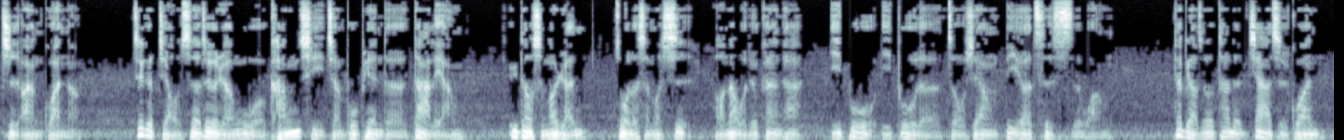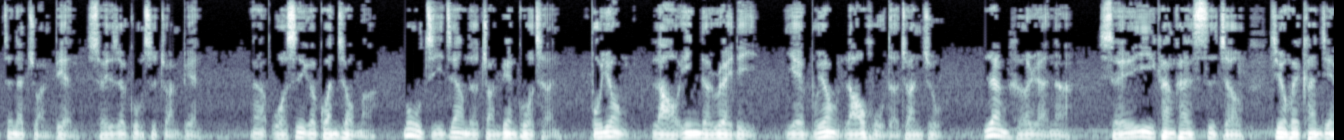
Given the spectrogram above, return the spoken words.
治安官啊，这个角色，这个人物扛起整部片的大梁，遇到什么人，做了什么事。好，那我就看着他一步一步的走向第二次死亡，代表着他的价值观正在转变，随着故事转变。那我是一个观众嘛，目击这样的转变过程，不用老鹰的锐利，也不用老虎的专注，任何人啊，随意看看四周，就会看见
